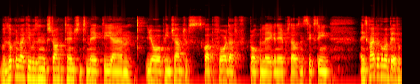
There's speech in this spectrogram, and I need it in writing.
Was looking like he was in strong contention to make the um, European Championship squad before that broken leg in April 2016. And he's kind of become a bit of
